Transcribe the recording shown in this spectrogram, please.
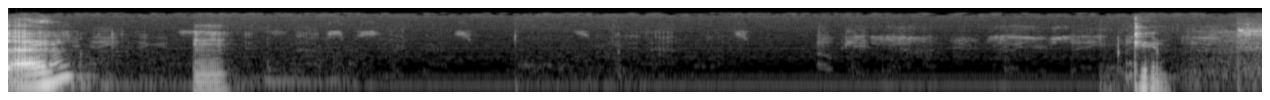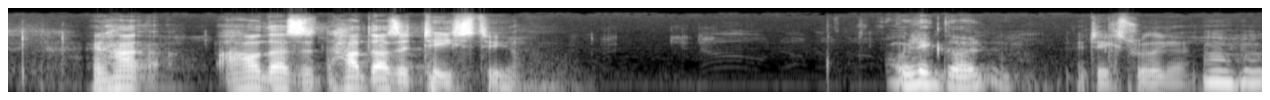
Okay. And how how does it how does it taste to you? really good. It tastes really good. Mm-hmm.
